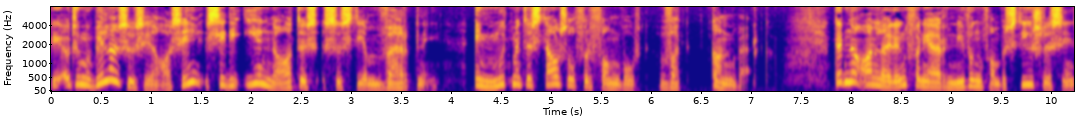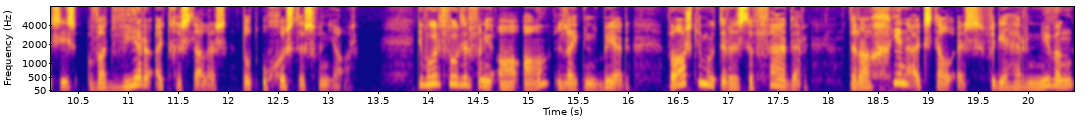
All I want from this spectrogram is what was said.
Die Automobielassosiasie sê die e-NATIS-stelsel werk nie en moet met 'n stelsel vervang word wat kan werk. Dit na aanleiding van die hernuwing van bestuurslisensies wat weer uitgestel is tot Augustus vanjaar. Die woordvoerder van die AA, Leighton Beard, waarsku motoriste verder dat daar geen uitstel is vir die hernuwing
